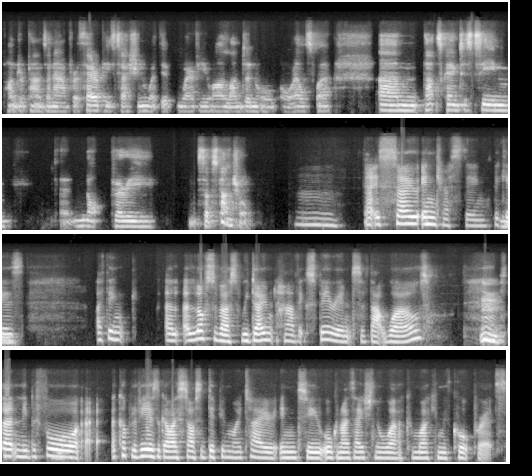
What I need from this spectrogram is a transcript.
hundred pounds an hour for a therapy session, whether wherever you are, London or, or elsewhere, um, that's going to seem uh, not very substantial. Mm, that is so interesting because mm. I think a, a lot of us we don't have experience of that world. Mm. Certainly, before a couple of years ago, I started dipping my toe into organizational work and working with corporates.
